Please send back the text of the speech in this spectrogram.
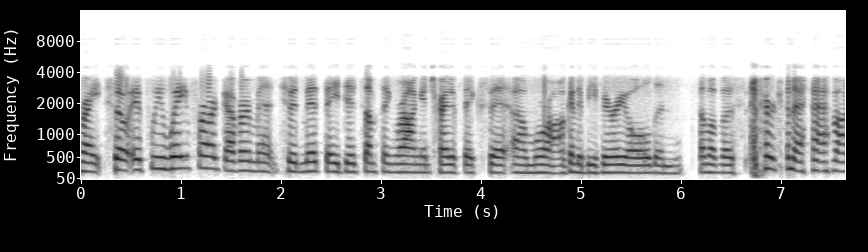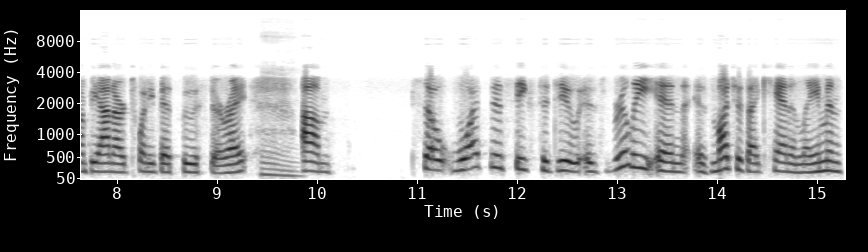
Right. So if we wait for our government to admit they did something wrong and try to fix it, um, we're all going to be very old, and some of us are going to have on beyond our 25th booster, right? Mm. Um, so what this seeks to do is really, in as much as I can in layman's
